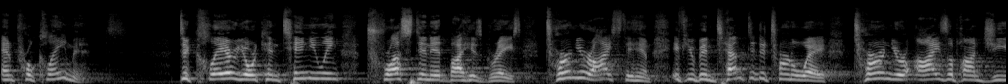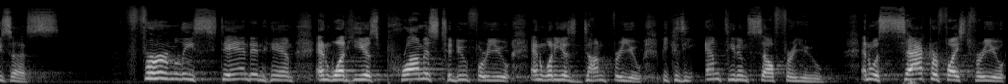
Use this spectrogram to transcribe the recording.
and proclaim it. Declare your continuing trust in it by His grace. Turn your eyes to Him. If you've been tempted to turn away, turn your eyes upon Jesus. Firmly stand in Him and what He has promised to do for you and what He has done for you because He emptied Himself for you and was sacrificed for you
